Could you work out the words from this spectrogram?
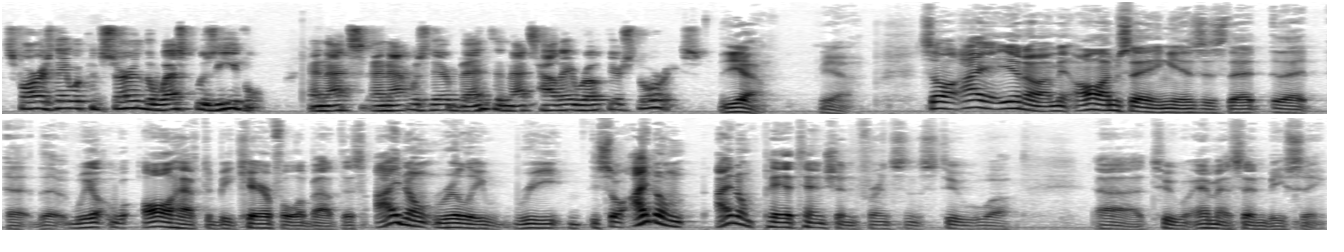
As far as they were concerned, the West was evil, and that's and that was their bent, and that's how they wrote their stories. Yeah, yeah. So I, you know, I mean, all I'm saying is, is that that uh, that we all have to be careful about this. I don't really read, so I don't, I don't pay attention, for instance, to uh, uh, to MSNBC.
